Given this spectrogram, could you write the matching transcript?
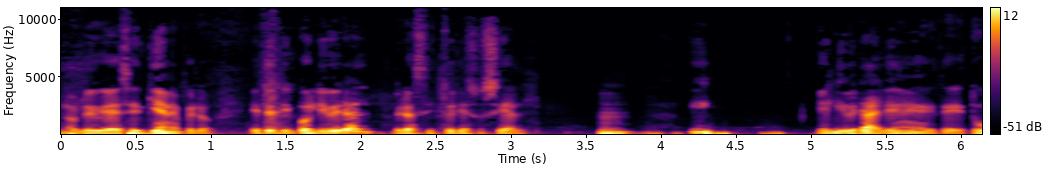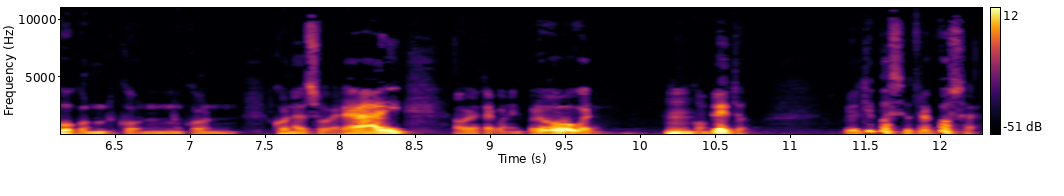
No le voy a decir quién es, pero este tipo es liberal, pero hace historia social. Mm. Y es liberal, ¿eh? Este, estuvo con, con, con, con Alzogaray, ahora está con el PRO, bueno, mm. completo. Pero el tipo hace otra cosa.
